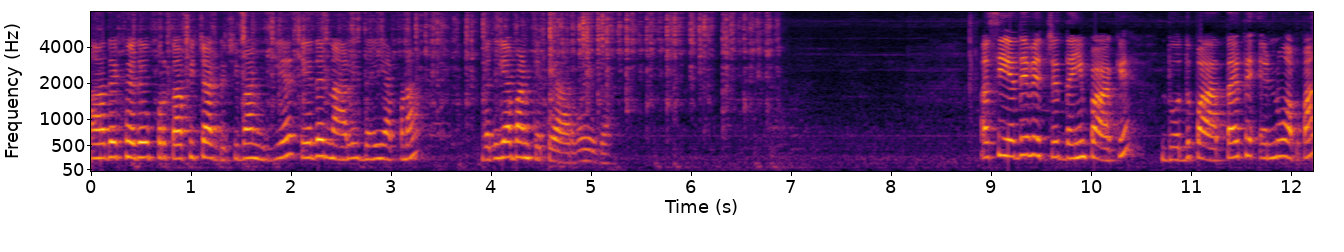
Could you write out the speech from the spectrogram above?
ਆ ਦੇਖੋ, ਇਹਦੇ ਉੱਪਰ ਕਾਫੀ ਝੱਗ ਜੀ ਬਣ ਗਈ ਹੈ। ਇਹਦੇ ਨਾਲ ਹੀ ਦਹੀਂ ਆਪਣਾ ਵਧੀਆ ਬਣ ਕੇ ਤਿਆਰ ਹੋਏਗਾ। ਅਸੀਂ ਇਹਦੇ ਵਿੱਚ ਦਹੀਂ ਪਾ ਕੇ ਦੁੱਧ ਪਾਤਾ ਹੈ ਤੇ ਇਹਨੂੰ ਆਪਾਂ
